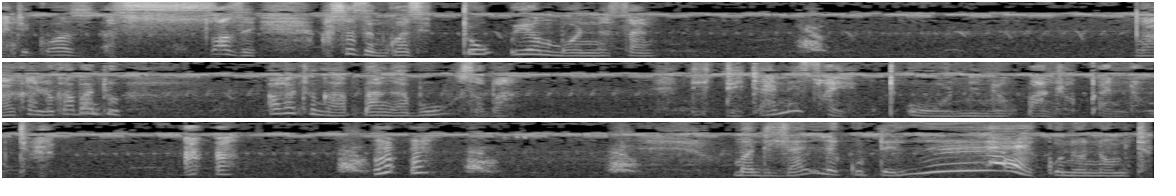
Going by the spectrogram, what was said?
andikwazi asoze asoze ndikwazi tu uyombona sana ngxa kaloku abantu abantu bangabuza uba ndidityaniswa yintoni nokubanjwa kukanomthana a-a mandidlalele kude le kunonomtha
